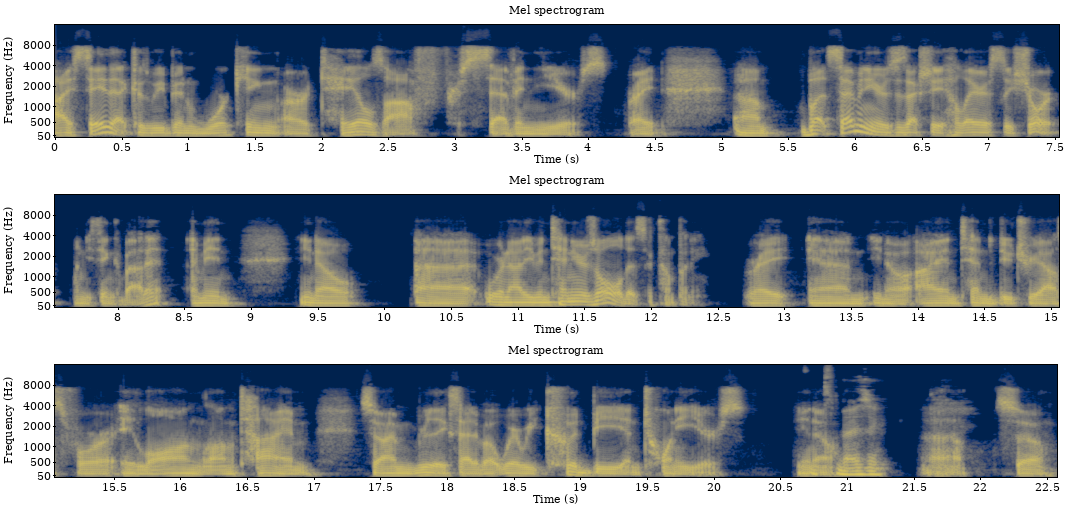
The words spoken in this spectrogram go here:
I say that because we've been working our tails off for seven years, right? Um, but seven years is actually hilariously short when you think about it. I mean, you know, uh, we're not even 10 years old as a company, right? And, you know, I intend to do Treehouse for a long, long time. So I'm really excited about where we could be in 20 years, you know. That's amazing. Uh, so,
